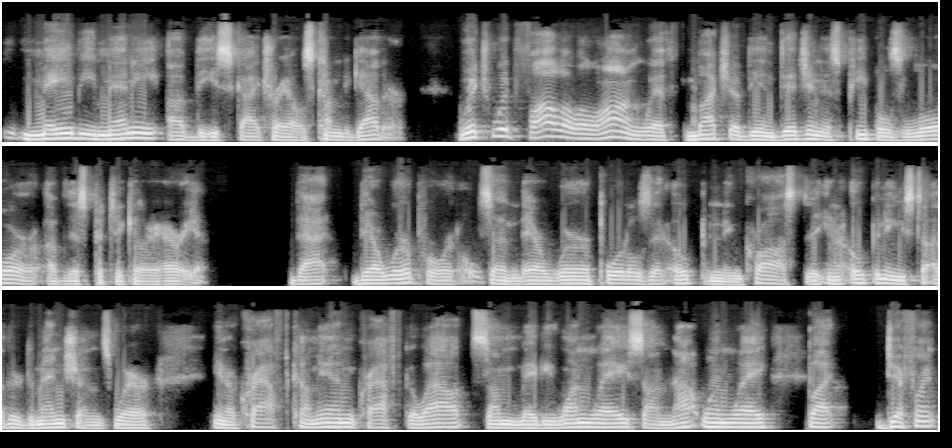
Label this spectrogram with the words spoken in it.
maybe many of these sky trails come together, which would follow along with much of the indigenous people's lore of this particular area that there were portals and there were portals that opened and crossed, you know, openings to other dimensions where, you know, craft come in, craft go out, some maybe one way, some not one way, but different.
